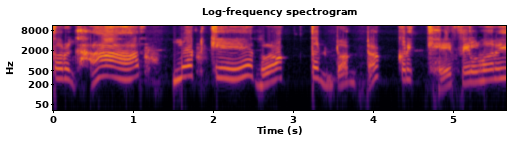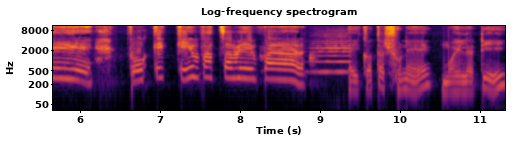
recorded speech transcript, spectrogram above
তোর ঘাড় মোটকে রক্ত ডক ডক করে খেয়ে ফেলব রে। তোকে কে বাঁচাবে এবার? এই কথা শুনে মহিলাটি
